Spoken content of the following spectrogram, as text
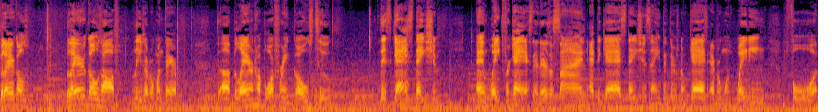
Blair goes, Blair goes off, leaves everyone there. Uh, Blair and her boyfriend goes to this gas station and wait for gas. There's a sign at the gas station saying that there's no gas. Everyone's waiting for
